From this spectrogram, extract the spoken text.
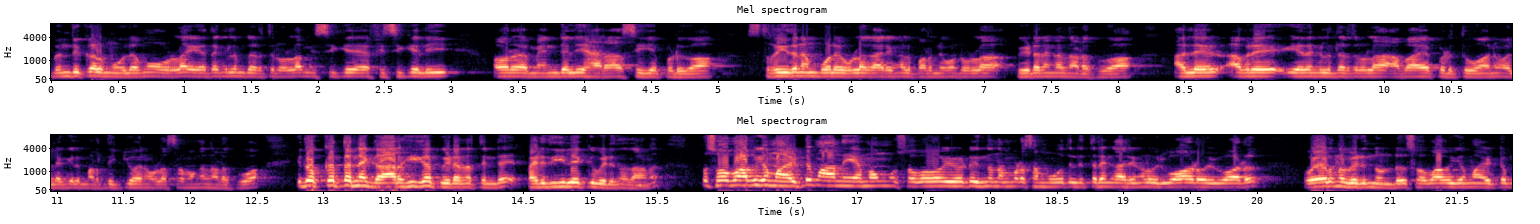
ബന്ധുക്കൾ മൂലമോ ഉള്ള ഏതെങ്കിലും തരത്തിലുള്ള മിസിക്ക ഫിസിക്കലി അവർ മെന്റലി ഹരാസ് ചെയ്യപ്പെടുക സ്ത്രീധനം പോലെയുള്ള കാര്യങ്ങൾ പറഞ്ഞുകൊണ്ടുള്ള പീഡനങ്ങൾ നടക്കുക അല്ലെ അവരെ ഏതെങ്കിലും തരത്തിലുള്ള അപായപ്പെടുത്തുവാനോ അല്ലെങ്കിൽ മർദ്ദിക്കുവാനോ ഉള്ള ശ്രമങ്ങൾ നടക്കുക ഇതൊക്കെ തന്നെ ഗാർഹിക പീഡനത്തിന്റെ പരിധിയിലേക്ക് വരുന്നതാണ്. അപ്പോൾ സ്വാഭാവികമായിട്ടും ആ നിയമം സ്വാഭാവികമായിട്ടും ഇന്ന് നമ്മുടെ സമൂഹത്തിൽ ഇത്തരം കാര്യങ്ങൾ ഒരുപാട് ഒരുപാട് ഉയർന്നു വരുന്നുണ്ട്. സ്വാഭാവികമായിട്ടും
